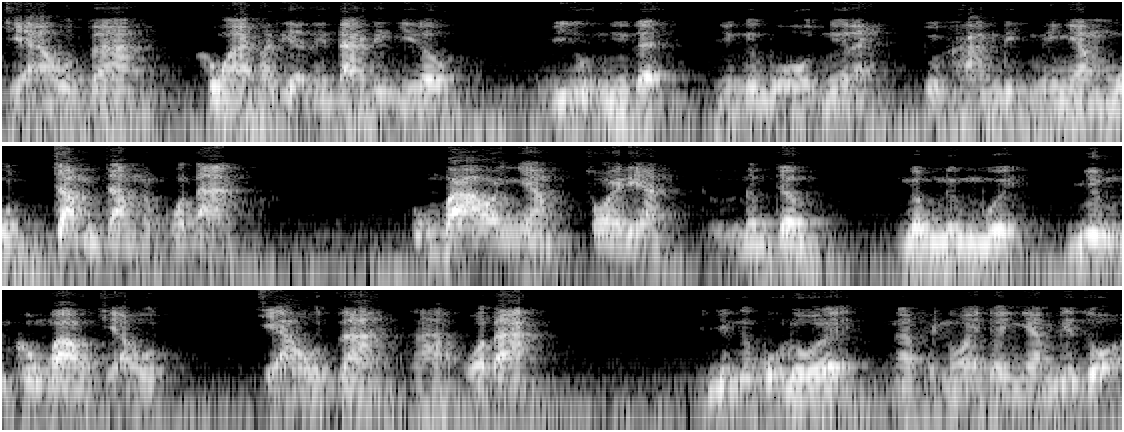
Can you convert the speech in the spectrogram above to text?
trẻ hột ra, không ai phát hiện cái tang tích gì đâu. Ví dụ như đây, những cái bộ hột như này, tôi khẳng định với anh em 100 trăm là có tang. Cũng bao anh em soi đèn thử nâm châm ngâm nước muối, nhưng không bao trẻ hột trẻ hột ra là có tang thì những cái bộ đồ ấy là phải nói cho anh em biết rồi.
